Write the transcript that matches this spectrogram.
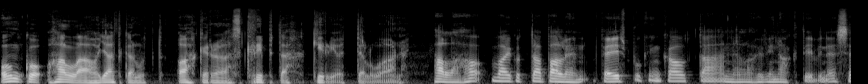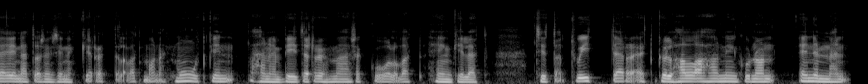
Onko halla jatkanut ahkeraa skripta-kirjoitteluaan? Halla vaikuttaa paljon Facebookin kautta, hänellä on hyvin aktiivinen seinä, tosin sinne kirjoittelevat monet muutkin. Hänen viiteryhmäänsä kuuluvat henkilöt. Sitten on Twitter, että kyllä halla niin kuin on enemmän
